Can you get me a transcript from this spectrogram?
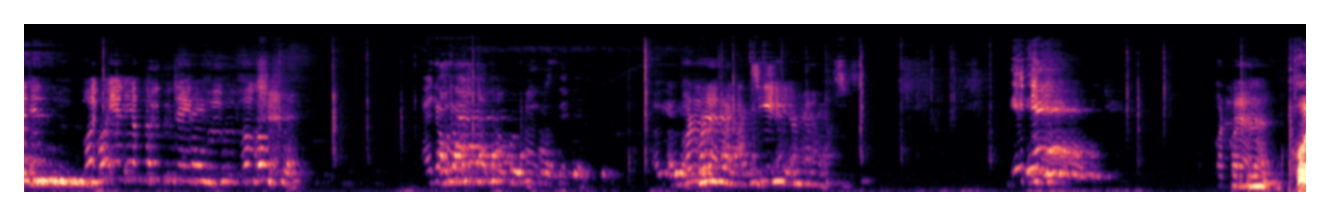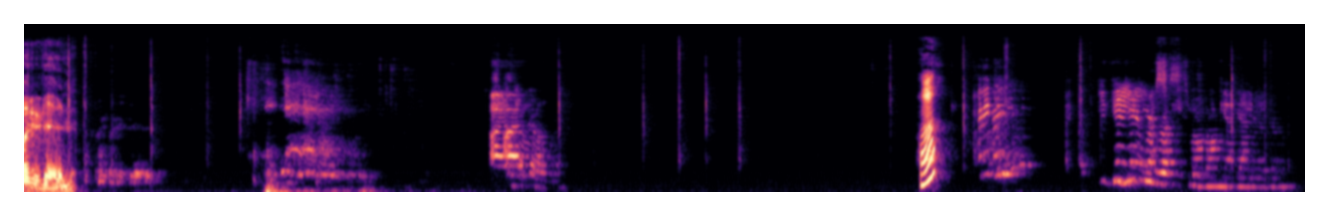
in, put in the poop day poop potion. I don't know how to post it. Put it in. I can see it in your hands. Put it in. Put it in. Huh? You get your recipes wrong again.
